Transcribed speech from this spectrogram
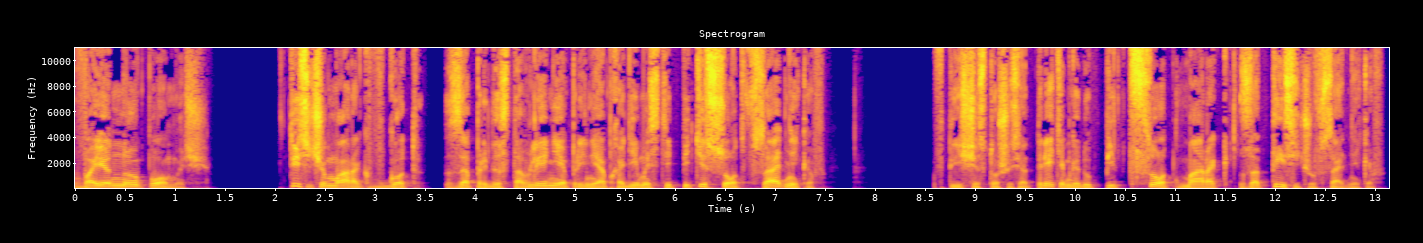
военную помощь. Тысяча марок в год за предоставление при необходимости 500 всадников, в 1163 году 500 марок за тысячу всадников.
